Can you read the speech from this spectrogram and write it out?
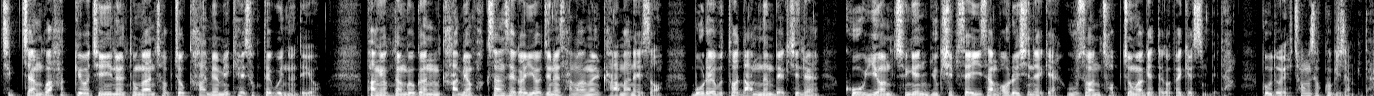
직장과 학교 지인을 통한 접촉 감염이 계속되고 있는데요. 방역당국은 감염 확산세가 이어지는 상황을 감안해서 모레부터 남는 백신을 고위험층인 60세 이상 어르신에게 우선 접종하겠다고 밝혔습니다. 보도에 정석호 기자입니다.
